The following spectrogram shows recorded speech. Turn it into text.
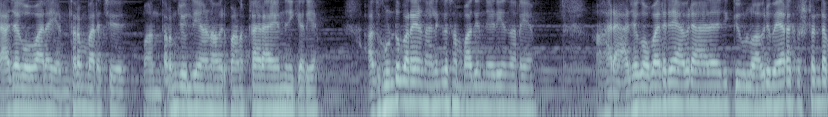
രാജഗോപാല യന്ത്രം വരച്ച് മന്ത്രം ചൊല്ലിയാണ് അവർ പണക്കാരായെന്ന് എനിക്കറിയാം. അതുകൊണ്ട് പറയാണ് അല്ലെങ്കിൽ സമ്പാദ്യം നേടിയെന്നറിയാം. ആ രാജഗോപാലരെ അവർ ആരാധിക്കുകയുള്ളൂ. അവർ വേറെ കൃഷ്ണന്റെ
